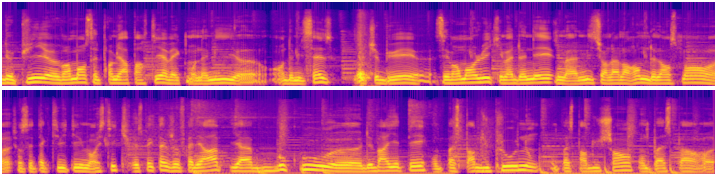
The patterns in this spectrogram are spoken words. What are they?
Depuis euh, vraiment cette première partie avec mon ami euh, en 2016, Mathieu Buet, euh, c'est vraiment lui qui m'a donné, qui m'a mis sur la rampe de lancement sur cette activité humoristique. Le spectacle des raps, il y a beaucoup de variétés. On passe par du clown, on passe par du chant, on passe par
